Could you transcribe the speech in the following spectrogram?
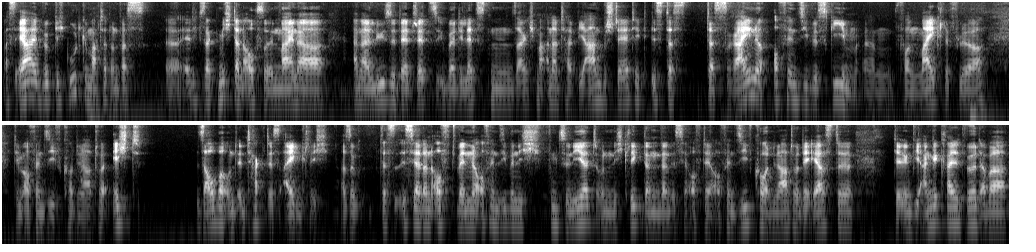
was er halt wirklich gut gemacht hat und was äh, ehrlich gesagt mich dann auch so in meiner Analyse der Jets über die letzten, sage ich mal, anderthalb Jahren bestätigt, ist, dass das reine offensive Scheme ähm, von Mike LeFleur, dem Offensivkoordinator, echt sauber und intakt ist eigentlich. Also das ist ja dann oft, wenn eine Offensive nicht funktioniert und nicht klickt, dann, dann ist ja oft der Offensivkoordinator der Erste, der irgendwie angekreidet wird. Aber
